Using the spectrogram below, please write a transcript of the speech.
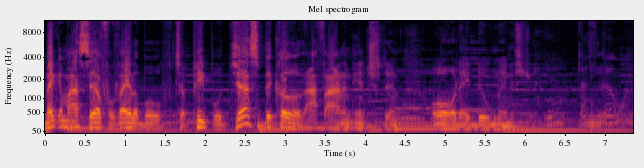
Making myself available to people just because I find them interesting or they do ministry. Yeah, that's a good one.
